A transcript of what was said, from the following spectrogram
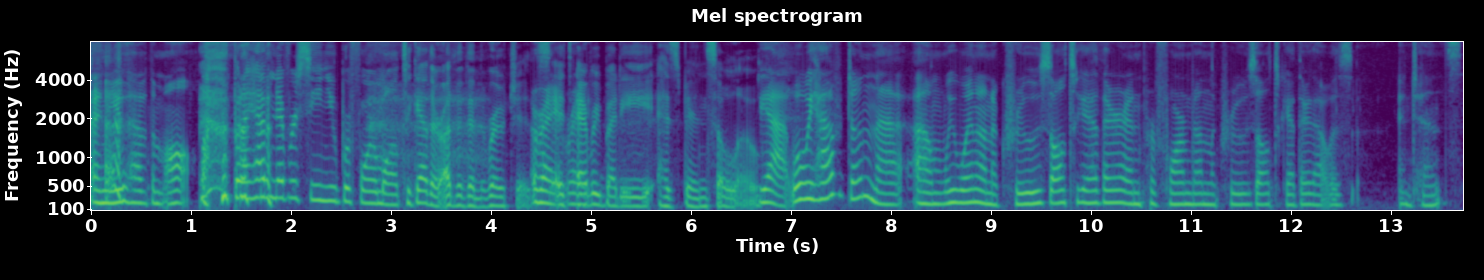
and you have them all. but I have never seen you perform all together other than the Roches. Right, It's- right. Everybody has been solo. yeah, well, we have done that. Um, we went on a cruise all together and performed on the cruise all together. That was intense.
